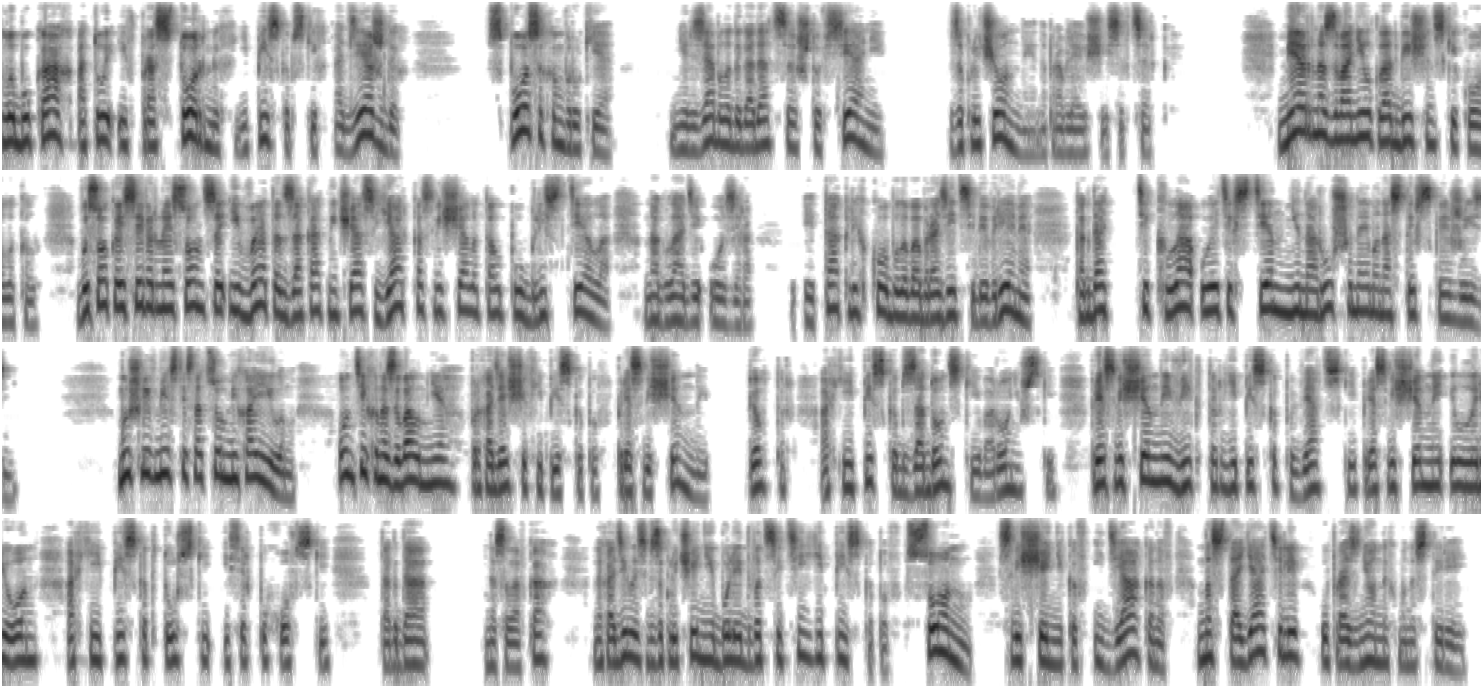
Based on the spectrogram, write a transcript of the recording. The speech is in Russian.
клобуках, а то и в просторных епископских одеждах, с посохом в руке, нельзя было догадаться, что все они — заключенные, направляющиеся в церковь. Мерно звонил кладбищенский колокол. Высокое северное солнце и в этот закатный час ярко освещало толпу, блестело на глади озера. И так легко было вообразить себе время, когда текла у этих стен ненарушенная монастырская жизнь. Мы шли вместе с отцом Михаилом. Он тихо называл мне проходящих епископов, Преосвященный Петр, архиепископ Задонский и Воронежский, Преосвященный Виктор, епископ Вятский, Преосвященный Илларион, архиепископ Турский и Серпуховский. Тогда на Соловках находилось в заключении более двадцати епископов, сон священников и диаконов, настоятели упраздненных монастырей.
